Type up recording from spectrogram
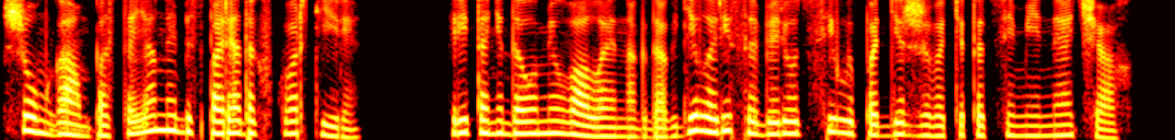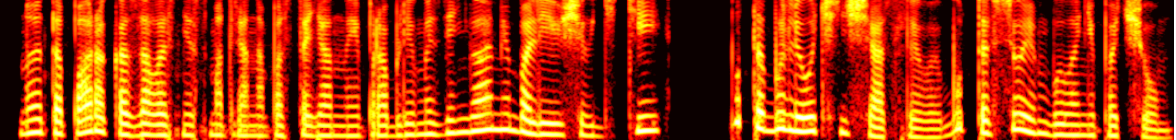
Шум, гам, постоянный беспорядок в квартире. Рита недоумевала иногда, где Лариса берет силы поддерживать этот семейный очаг. Но эта пара казалась, несмотря на постоянные проблемы с деньгами, болеющих детей, будто были очень счастливы, будто все им было нипочем.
